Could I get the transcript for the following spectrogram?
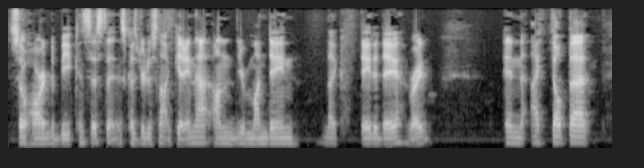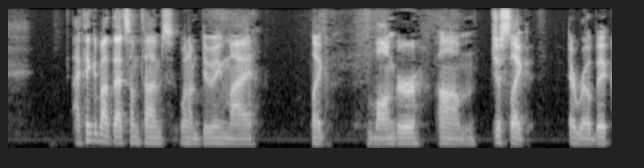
so hard to be consistent is because you're just not getting that on your mundane like day to day, right? And I felt that I think about that sometimes when I'm doing my like longer um just like aerobic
